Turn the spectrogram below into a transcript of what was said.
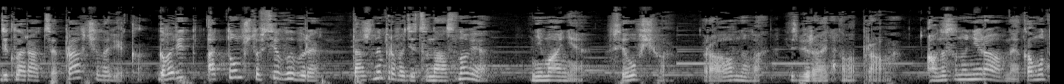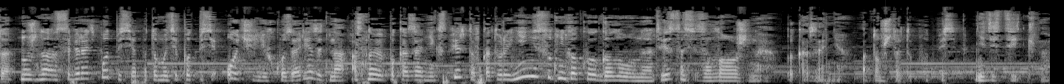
декларация прав человека говорит о том, что все выборы должны проводиться на основе, внимания, всеобщего, равного избирательного права. А у нас оно неравное. Кому-то нужно собирать подписи, а потом эти подписи очень легко зарезать на основе показаний экспертов, которые не несут никакой уголовной ответственности за ложное показание о том, что эта подпись недействительна.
